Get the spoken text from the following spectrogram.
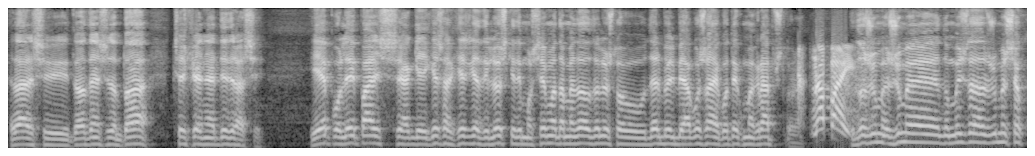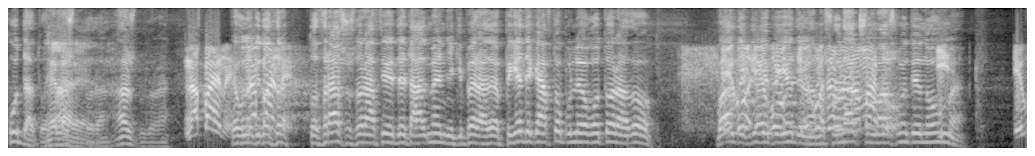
Ελά, ρε, εσύ, τώρα δεν ήταν τώρα, ξέρεις ποια είναι η αντίδραση. Η ΕΠΟ λέει πάει στις αγγελικές αρχές για δηλώσεις και δημοσίευματα μετά το τέλος του Ντέρμπι Ολυμπιακός ΑΕΚ. Ό,τι έχουμε γράψει τώρα. Να πάει. Εδώ ζούμε, ζούμε, νομίζω θα ζούμε σε χούντα τώρα. Έλα, Άστο ρε. τώρα. Άστο τώρα. Να πάνε. Έχουν να και το, πάνε. θρα, το θράσος τώρα αυτοί οι εντεταλμένοι εκεί πέρα. Δε, Πηγαίνετε και αυτό που λέω εγώ τώρα εδώ. Βάλτε Εγώ- εκεί και εγώ- πηγαίνετε εγώ να μας θέλω να φωνάξουμε να μάθω. μα πούμε τι εννοούμε. Εγώ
